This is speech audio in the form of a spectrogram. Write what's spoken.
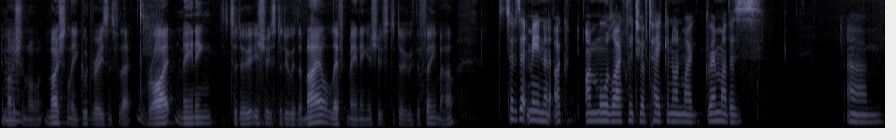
Emotional, emotionally good reasons for that. Right meaning to do issues to do with the male, left meaning issues to do with the female. So does that mean that I could, I'm more likely to have taken on my grandmother's um,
